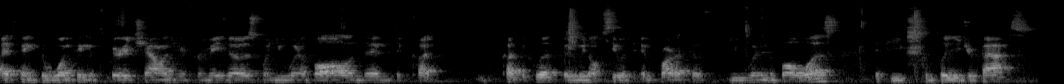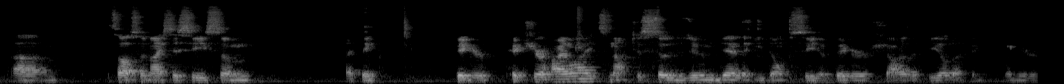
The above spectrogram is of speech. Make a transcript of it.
I think the one thing that's very challenging for me, though, is when you win a ball and then the cut, you cut the clip and we don't see what the end product of you winning the ball was if you completed your pass. Um, it's also nice to see some, I think, bigger picture highlights, not just so zoomed in that you don't see a bigger shot of the field. I think when you're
